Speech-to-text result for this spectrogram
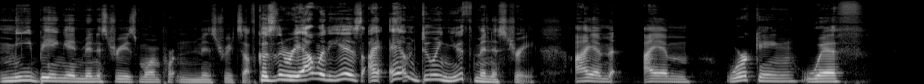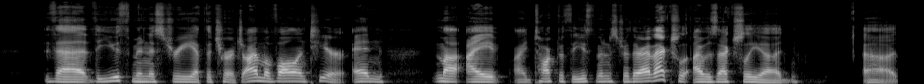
me being in ministry is more important than ministry itself. Because the reality is, I am doing youth ministry. I am, I am working with the the youth ministry at the church. I'm a volunteer, and my I I talked with the youth minister there. I've actually I was actually a, a,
